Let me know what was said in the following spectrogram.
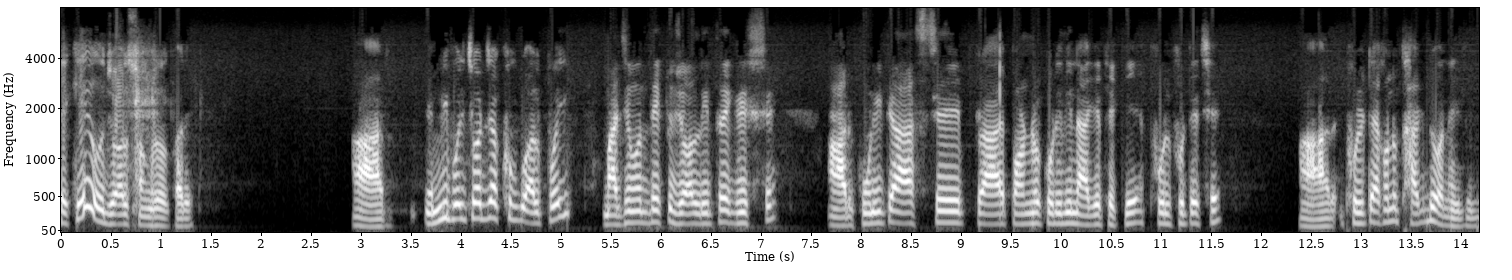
থেকে ও জল সংগ্রহ করে। আর এমনি পরিচর্যা খুব অল্পই। মাঝে মধ্যে একটু জল দিতে হয় গ্রীষ্মে। আর কুঁড়িটা আসছে প্রায় পনেরো কুড়ি দিন আগে থেকে ফুল ফুটেছে। আর ফুলটা এখনও থাকবে অনেকদিন।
